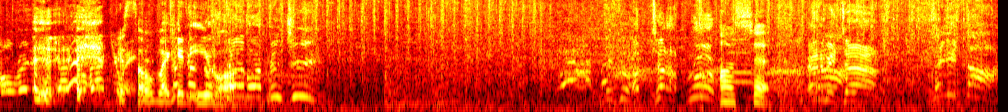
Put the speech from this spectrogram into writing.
already begun to evacuate. You're so fucking evil. Damn RPG! Up top, roof! Oh shit. Enemy down! Санитар!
